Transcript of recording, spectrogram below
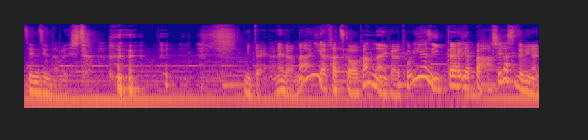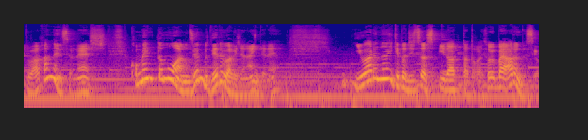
全然ダメでした。みたいなね。だから何が勝つか分かんないからとりあえず一回やっぱり走らせてみないと分かんないんですよね。コメントもあの全部出るわけじゃないんでね。言われないけど実はスピードあったとかそういう場合あるんですよ、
